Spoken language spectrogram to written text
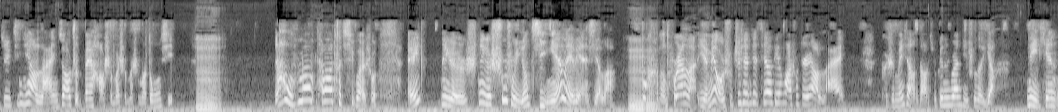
这今天要来，你最好准备好什么什么什么东西。”嗯。然后我妈他妈特奇怪说：“哎，那个那个叔叔已经几年没联系了，不可能突然来，也没有说之前接接到电话说这人要来。可是没想到，就跟 Randy 说的一样，那天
